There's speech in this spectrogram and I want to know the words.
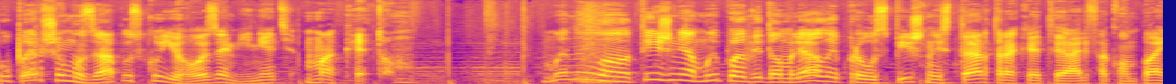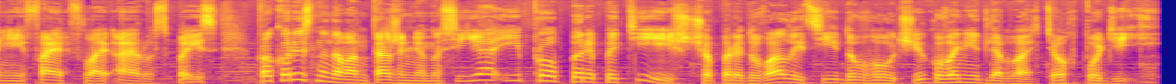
у першому запуску його замінять макетом. Минулого тижня ми повідомляли про успішний старт ракети Альфа компанії Firefly Aerospace, про корисне навантаження носія і про перипетії, що передували ці довгоочікувані для багатьох події.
